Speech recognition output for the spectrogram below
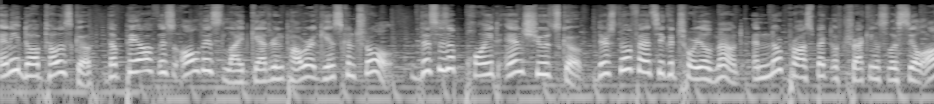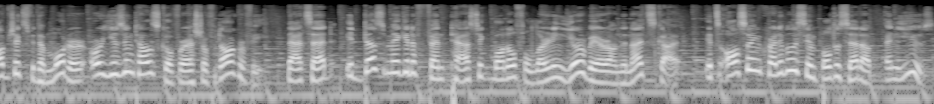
any Dob telescope, the payoff is always light gathering power against control. This is a point and shoot scope. There's no fancy equatorial mount and no prospect of tracking celestial objects with a motor or using telescope for astrophotography. That said, it does make it a fantastic model for learning your way around the night sky. It's also incredibly simple to set up and use,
